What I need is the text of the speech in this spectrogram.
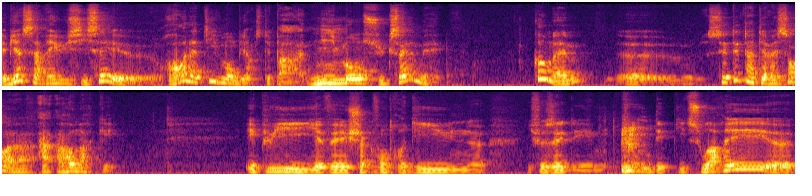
eh bien ça réussissait euh, relativement bien. Ce n'était pas un immense succès, mais quand même, c'était intéressant à remarquer. Et puis il y avait chaque vendredi il faisait des, petites soirées. Euh,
